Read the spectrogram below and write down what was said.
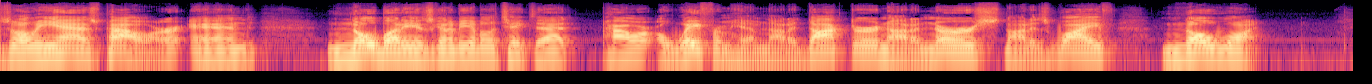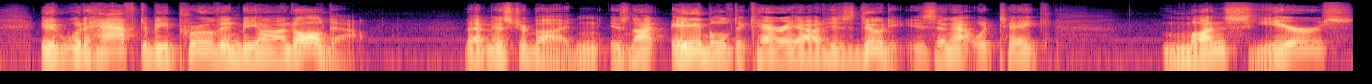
So he has power, and nobody is going to be able to take that power away from him, not a doctor, not a nurse, not his wife, no one. It would have to be proven beyond all doubt that Mr. Biden is not able to carry out his duties, and that would take months, years,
